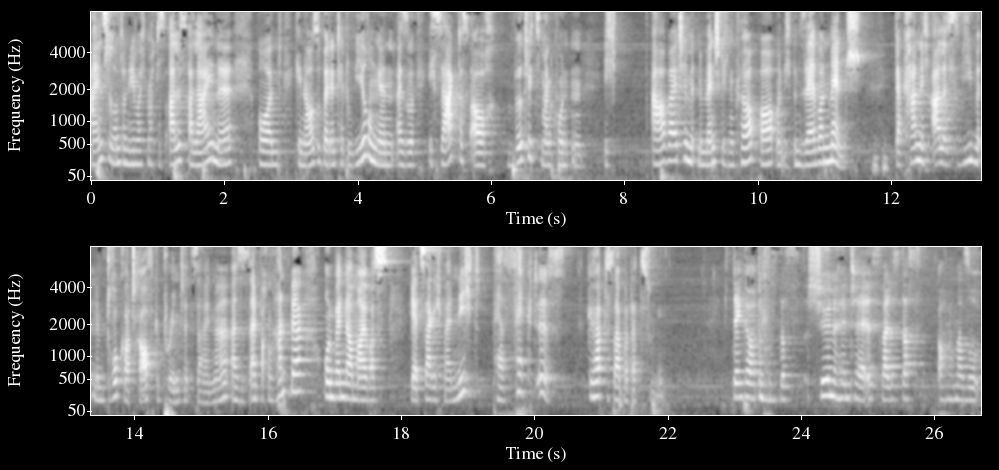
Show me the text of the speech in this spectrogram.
Einzelunternehmer. Ich mache das alles alleine. Und genauso bei den Tätowierungen. Also ich sage das auch wirklich zu meinen Kunden ich arbeite mit einem menschlichen Körper und ich bin selber ein Mensch. Da kann nicht alles wie mit einem Drucker drauf geprintet sein. Ne? Also es ist einfach ein Handwerk und wenn da mal was, jetzt sage ich mal, nicht perfekt ist, gehört das aber dazu. Ich denke auch, dass es das Schöne hinterher ist, weil es das auch nochmal so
